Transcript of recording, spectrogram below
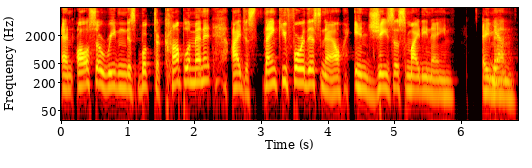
and also reading this book to complement it. I just thank you for this now in Jesus' mighty name. Amen. Yeah.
